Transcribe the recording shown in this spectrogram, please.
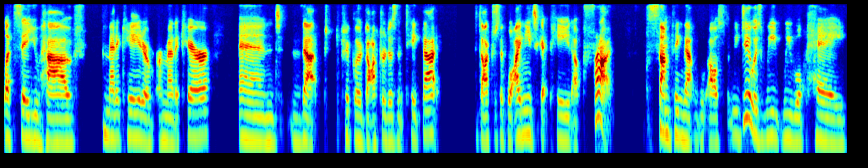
let's say you have Medicaid or, or Medicare, and that particular doctor doesn't take that, the doctor's like, well, I need to get paid up front. Something that else that we do is we we will pay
